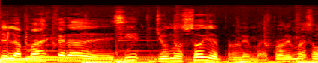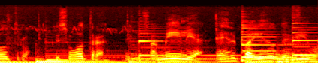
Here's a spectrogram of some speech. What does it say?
La máscara de decir yo no soy el problema, el problema es otro, es otra, es mi familia, es el país donde vivo,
